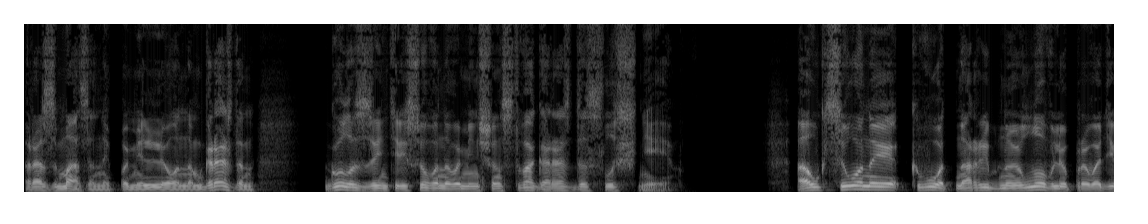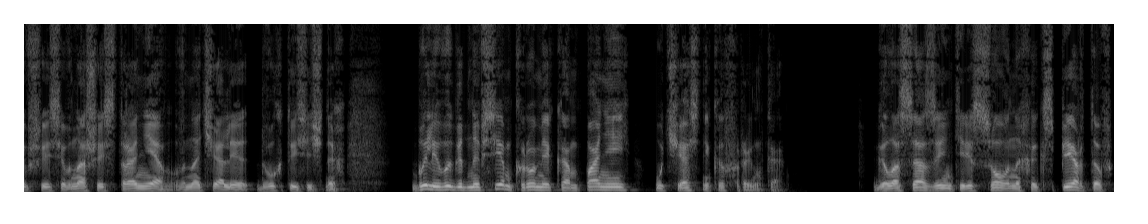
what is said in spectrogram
размазаны по миллионам граждан, голос заинтересованного меньшинства гораздо слышнее. Аукционы квот на рыбную ловлю, проводившиеся в нашей стране в начале 2000-х, были выгодны всем, кроме компаний, участников рынка голоса заинтересованных экспертов,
